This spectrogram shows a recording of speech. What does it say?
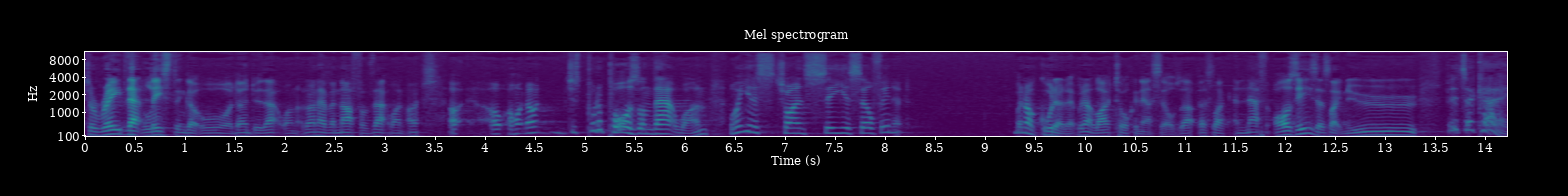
to read that list and go, oh, I don't do that one. I don't have enough of that one. I, I, I, just put a pause on that one. I want you to try and see yourself in it. We're not good at it. We don't like talking ourselves up. That's like enough Aussies. That's like, no. But it's okay.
